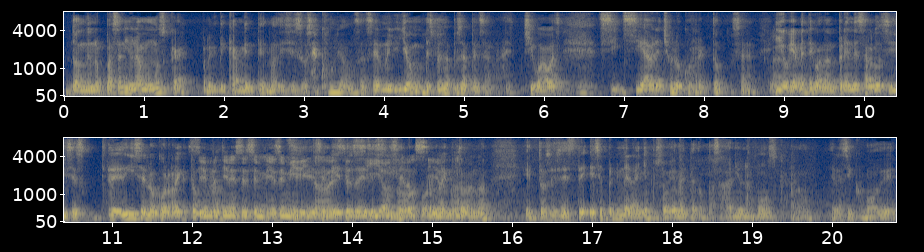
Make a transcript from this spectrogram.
donde no pasa ni una mosca prácticamente, ¿no? Dices, o sea, ¿cómo le vamos a hacer? no? Yo después me puse a pensar, ay, chihuahuas, sí, sí habré hecho lo correcto, o sea, y obviamente cuando emprendes algo, si dices, "Eh, hice lo correcto, Siempre ¿no? tienes ese, ese Sí, miedito, ese ¿no? De miedito decir de decir, sí sí no, lo sí correcto, no. ¿no? Entonces, este, ese primer año, pues obviamente no pasaba ni una mosca, ¿no? Era así como de...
